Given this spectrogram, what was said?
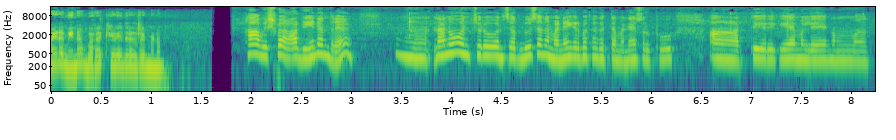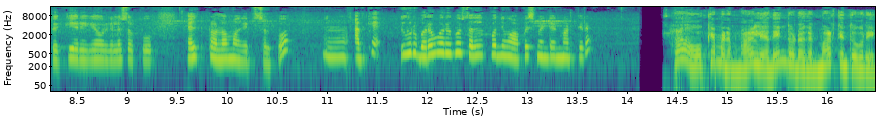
ಮೇಡಮ್ ಇನ್ನೂ ಬರಕ್ಕೆ ಹೇಳಿದ್ರಲ್ರಿ ಮೇಡಮ್. ಹಾ ವಿಶ್ವ ಅದೇನಂದ್ರೆ ನಾನು ಒಂಚೂರು ಒಂದು ಸ್ವಲ್ಪ ದಿವಸ ನಮ್ಮ ಮನೆಗೆ ಇರಬೇಕಾಗುತ್ತೆ ಮನೆ ಸ್ವಲ್ಪ ಅತ್ತೆಯರಿಗೆ ಆಮೇಲೆ ನಮ್ಮ ಕಕ್ಕಿಯರಿಗೆ ಅವರಿಗೆಲ್ಲ ಸ್ವಲ್ಪ ಹೆಲ್ತ್ ಪ್ರಾಬ್ಲಮ್ ಆಗಿತ್ತು ಸ್ವಲ್ಪ. ಅದಕ್ಕೆ ಇವ್ರು ಬರೋವರೆಗೂ ಸ್ವಲ್ಪ ನೀವು ಆಫೀಸ್ ಮೇಂಟೈನ್ ಮಾಡ್ತೀರಾ? ಹಾಂ ಓಕೆ ಮೇಡಮ್ ಆಗಲಿ ಅದೇನು ದೊಡ್ಡದು ಮಾಡ್ತೀನಿ ತಗೋರಿ.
